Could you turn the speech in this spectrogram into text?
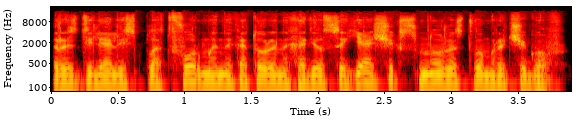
разделялись платформой, на которой находился ящик с множеством рычагов.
